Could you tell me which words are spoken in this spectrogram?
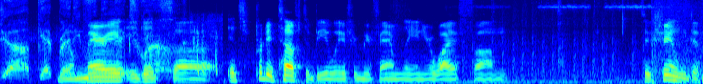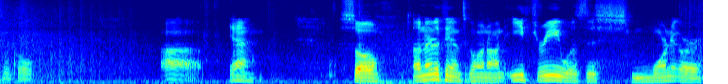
you know, married, it gets uh, it's pretty tough to be away from your family and your wife. Um, it's extremely difficult. Uh, yeah. So another thing that's going on, E3 was this morning, or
